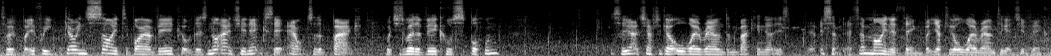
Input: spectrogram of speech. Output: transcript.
So, if, if we go inside to buy a vehicle, there's not actually an exit out to the back, which is where the vehicles spawn. So you actually have to go all the way around and back in. It's, it's, a, it's a minor thing, but you have to go all the way around to get to your vehicle.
